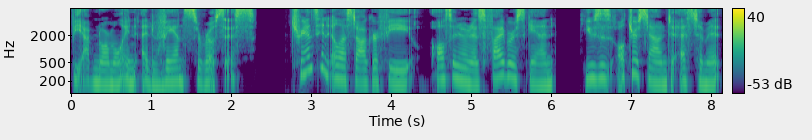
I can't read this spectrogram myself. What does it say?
be abnormal in advanced cirrhosis. Transient elastography, also known as FibroScan, uses ultrasound to estimate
